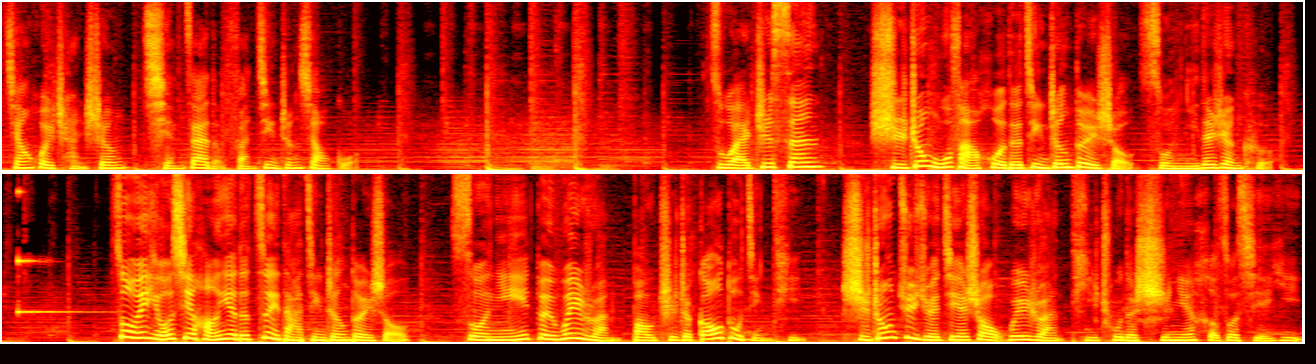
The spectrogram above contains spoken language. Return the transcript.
将会产生潜在的反竞争效果。阻碍之三，始终无法获得竞争对手索尼的认可。作为游戏行业的最大竞争对手，索尼对微软保持着高度警惕，始终拒绝接受微软提出的十年合作协议。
